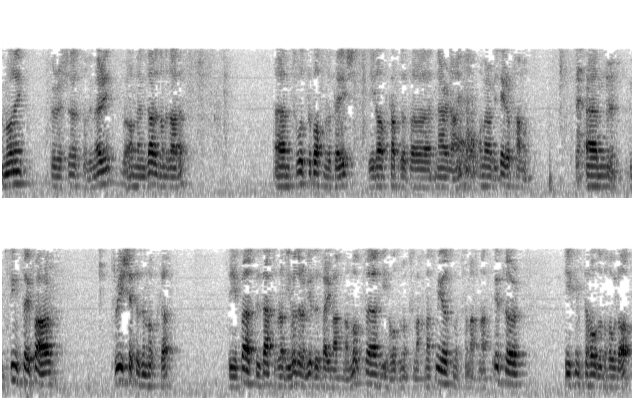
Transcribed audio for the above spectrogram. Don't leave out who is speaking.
Speaker 1: Good morning. Bereshit Avimeri. We're on Memzadas on um, Towards the bottom of the page, the last couple of uh, narrow lines, Omar Rabbi Zera Hamut. Um, we've seen so far three shittas in Mukta. The first is that of Rabbi Yehuda. Rabbi Yehuda is very machna Mukta. He holds Mukta machnas mios, Mukta machnas isur. He seems to hold the whole lot.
